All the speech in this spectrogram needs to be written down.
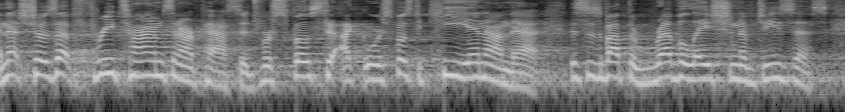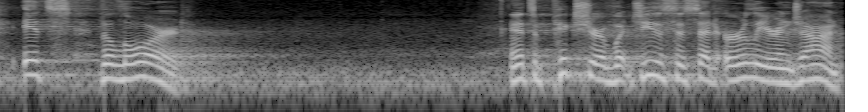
And that shows up three times in our passage. We're supposed, to, we're supposed to key in on that. This is about the revelation of Jesus. It's the Lord. And it's a picture of what Jesus has said earlier in John.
